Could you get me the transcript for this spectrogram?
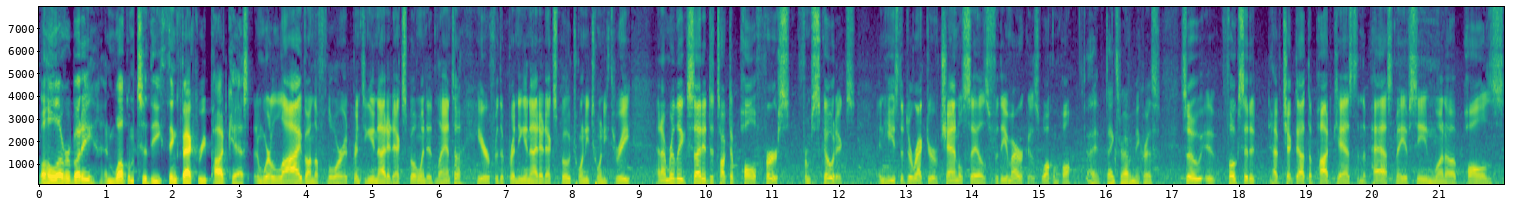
Well, hello, everybody, and welcome to the Think Factory podcast. And we're live on the floor at Printing United Expo in Atlanta, here for the Printing United Expo 2023. And I'm really excited to talk to Paul Furse from Scodix, and he's the Director of Channel Sales for the Americas. Welcome, Paul. Hi, thanks for having me, Chris. So, uh, folks that have checked out the podcast in the past may have seen one of Paul's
